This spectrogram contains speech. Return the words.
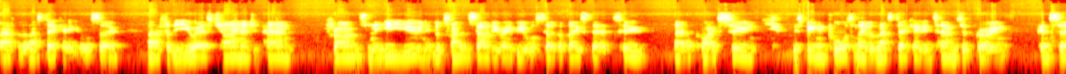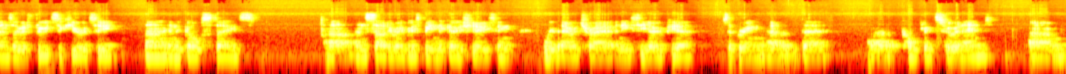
uh, for the last decade or so uh, for the US, China, Japan, France, and the EU, and it looks like that Saudi Arabia will set up a base there too uh, quite soon. It's been important over the last decade in terms of growing concerns over food security uh, in the Gulf states. Uh, and Saudi Arabia has been negotiating with Eritrea and Ethiopia to bring uh, their uh, conflict to an end. Um,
